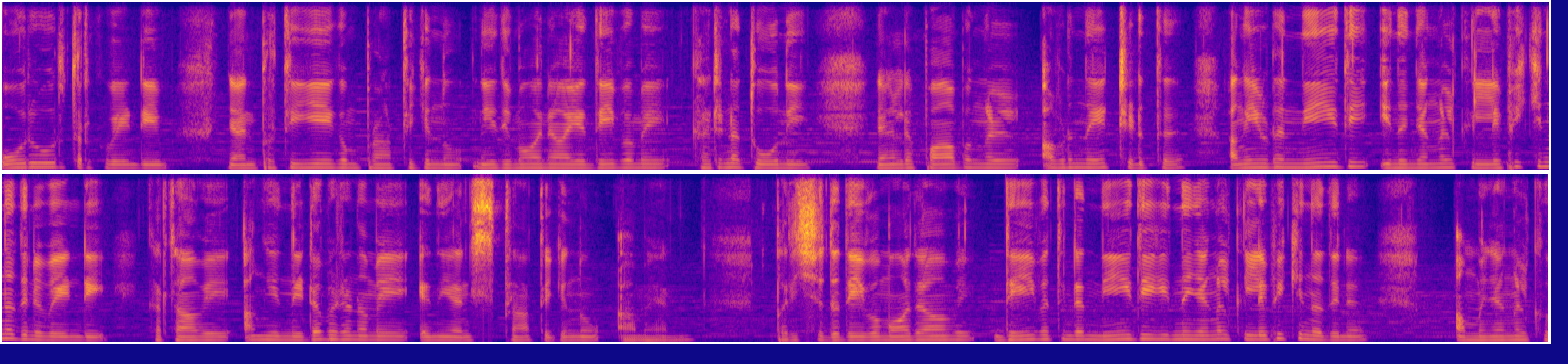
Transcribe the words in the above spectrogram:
ഓരോരുത്തർക്കു വേണ്ടിയും ഞാൻ പ്രത്യേകം പ്രാർത്ഥിക്കുന്നു. നീതിമാനായ ദൈവമേ കരുണ തോന്നി ഞങ്ങളുടെ പാപങ്ങൾ അവിടുന്ന് ഏറ്റെടുത്ത് അങ്ങയുടെ നീതി ഇന്ന് ഞങ്ങൾക്ക് ലഭിക്കുന്നതിന് വേണ്ടി കർത്താവെ അങ്ങ് ഇടപെടണമേ എന്ന് ഞാൻ പ്രാർത്ഥിക്കുന്നു. ആമേൻ. പരിശുദ്ധ ദൈവമാതാവേ ദൈവത്തിന്റെ നീതി ഇന്ന് ഞങ്ങൾക്ക് ലഭിക്കുന്നതിന് അമ്മ ഞങ്ങൾക്ക്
